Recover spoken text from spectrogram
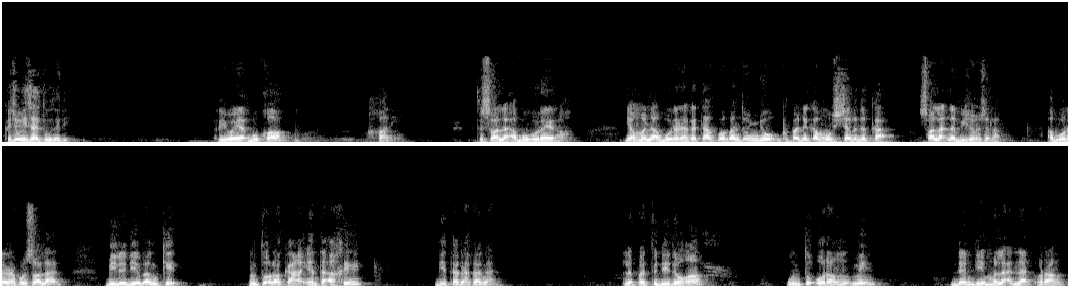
Kecuali satu tadi. Riwayat Bukhari. Bukhari. Itu solat Abu Hurairah. Yang mana Abu Hurairah kata, aku akan tunjuk kepada kamu secara dekat solat Nabi SAW. Abu Hurairah pun solat. Bila dia bangkit untuk rakaat yang terakhir, dia tadah tangan. Lepas tu dia doa untuk orang mukmin dan dia melaknat orang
